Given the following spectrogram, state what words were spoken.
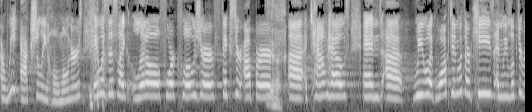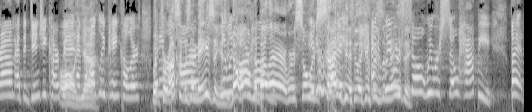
are we actually homeowners? It was this like little foreclosure fixer upper Yeah. uh, a townhouse, and uh, we were like walked in with our keys, and we looked around at the dingy carpet Oh, and yeah. the ugly paint colors. But, it for us, it was our- amazing. It It's- was no, our in the home. Bel Air. We were so excited. right. Like it was and we amazing. were so we were so happy, but.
